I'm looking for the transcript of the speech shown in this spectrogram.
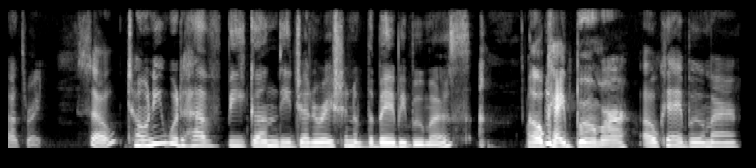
That's right. So, Tony would have begun the generation of the baby boomers. Okay, boomer. Okay, boomer.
